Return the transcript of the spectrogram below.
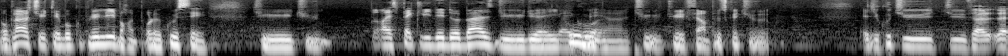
Donc là, tu étais beaucoup plus libre. Pour le coup, c'est tu, tu respectes l'idée de base du, du haïku, haïku, mais ouais. euh, tu, tu fais un peu ce que tu veux. Et du coup, tu, tu, enfin, la,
